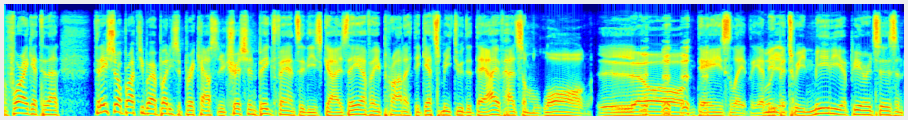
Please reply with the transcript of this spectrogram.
Before I get to that, today's show brought to you by our buddies at Brickhouse Nutrition. Big fans of these guys. They have a product that gets me through the day. I have had some long, long days lately. I oh, mean, yeah. between media appearances and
